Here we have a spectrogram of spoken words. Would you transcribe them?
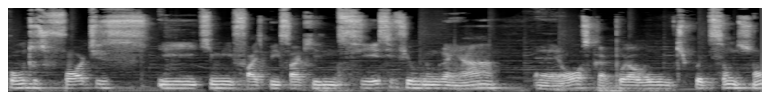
pontos fortes e que me faz pensar que se esse filme não ganhar, é, Oscar por algum tipo de edição de som,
